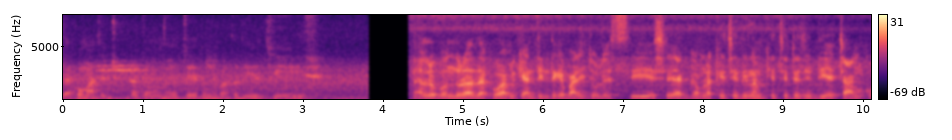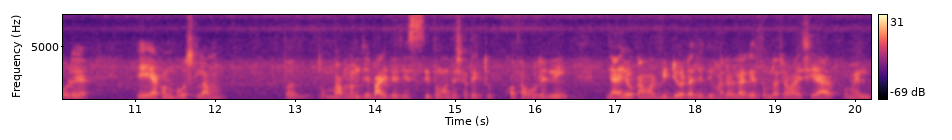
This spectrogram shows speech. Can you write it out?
দেখো মাছের ঝোলটা কেমন হয়েছে ধনে পাতা দিয়েছিস। হ্যালো বন্ধুরা, দেখো আমি ক্যান্টিন থেকে বাড়ি চলে এসেছি। এসে এক গামলা কেচে দিলাম, কেচে টেচে দিয়ে চান করে এই এখন বসলাম। তো ভাবলাম যে বাড়িতে এসেছি, তোমাদের সাথে একটু কথা বলে নিই। যাই হোক, আমার ভিডিওটা যদি ভালো লাগে, তোমরা সবাই শেয়ার কমেন্ট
